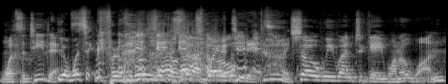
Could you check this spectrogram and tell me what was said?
What's a tea dance? Yeah, what's it for? for those that don't know, explain a tea dance. So we went to Gay 101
